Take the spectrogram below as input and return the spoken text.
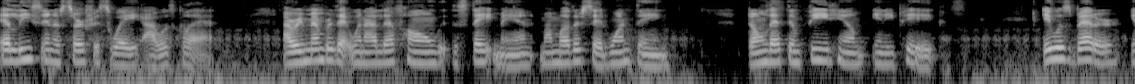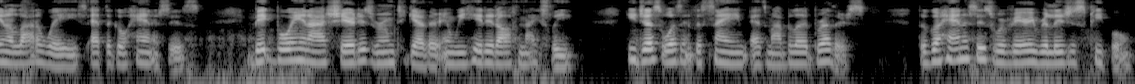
at least in a surface way, I was glad. I remember that when I left home with the state man, my mother said one thing don't let them feed him any pig. It was better, in a lot of ways, at the Gohannas'. Big Boy and I shared his room together and we hit it off nicely. He just wasn't the same as my blood brothers. The Gohannases were very religious people.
